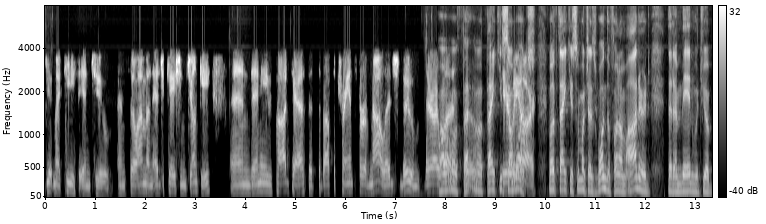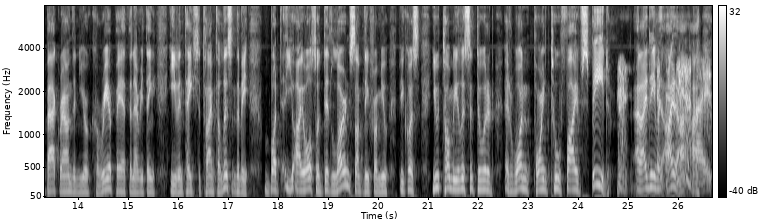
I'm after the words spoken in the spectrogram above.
get my teeth into. And so I'm an education junkie and any podcast that's about the transfer of knowledge, boom, there I oh, was. Oh, well, th- so well thank you so much. Are. Well, thank you so much. That's wonderful. I'm honored that a man with your background and your career path and everything even takes the time to listen to me. But you, I also did learn something from you because you told me you listened to it at, at 1.25 speed, and I didn't even I, I, I,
